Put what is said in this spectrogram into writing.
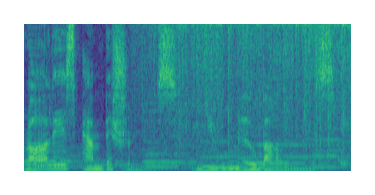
Raleigh's ambitions knew no bounds.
